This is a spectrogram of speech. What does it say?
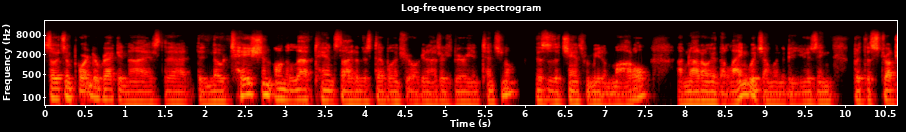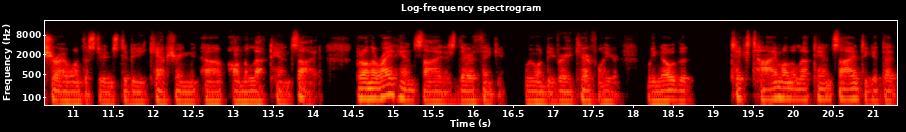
So it's important to recognize that the notation on the left-hand side of this double entry organizer is very intentional. This is a chance for me to model um, not only the language I'm going to be using, but the structure I want the students to be capturing uh, on the left-hand side. But on the right-hand side is their thinking. We want to be very careful here. We know that takes time on the left-hand side to get that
